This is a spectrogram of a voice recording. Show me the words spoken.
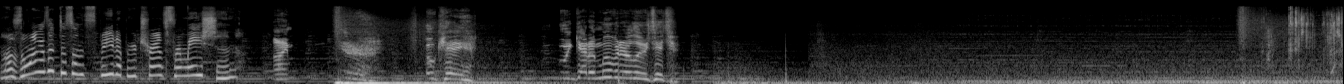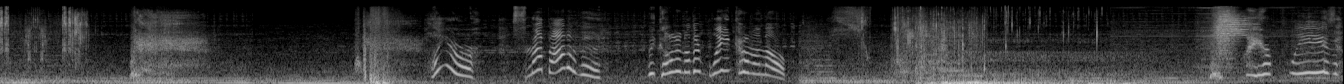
As long as it doesn't speed up your transformation. I'm. Okay. We gotta move it or lose it. Player! Snap out of it! We got another blade coming up! Please!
